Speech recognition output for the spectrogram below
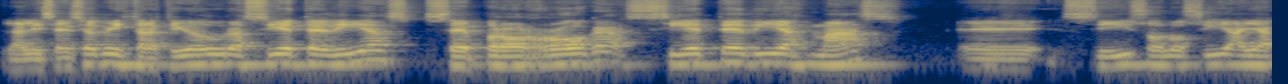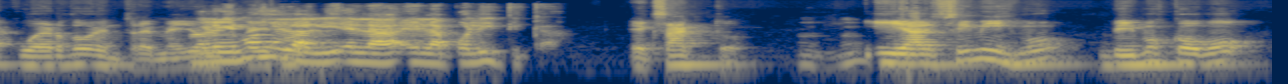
la licencia administrativa dura siete días, se prorroga siete días más, eh, sí, solo si hay acuerdo entre medios. Lo leímos en la, en la política. Exacto. Y asimismo vimos cómo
